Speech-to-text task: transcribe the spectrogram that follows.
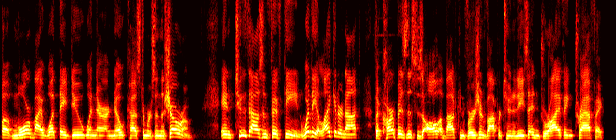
but more by what they do when there are no customers in the showroom. In 2015, whether you like it or not, the car business is all about conversion of opportunities and driving traffic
